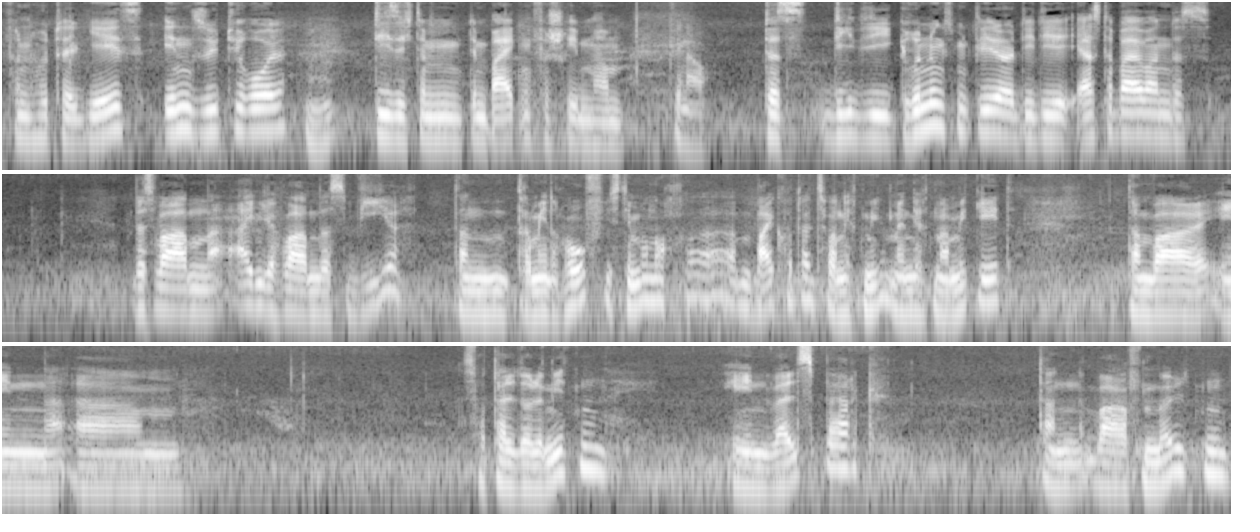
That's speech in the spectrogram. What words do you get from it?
von Hoteliers in Südtirol, die sich dem, dem Biken verschrieben haben. Genau. Das, die, die Gründungsmitglieder, die, die erst dabei waren, das Das waren, eigentlich waren das wir. Dann Traminer Hof ist immer noch äh, ein Bikehotel, zwar nicht, nicht mehr Mitglied. Dann war in ähm, das Hotel Dolomiten in Welsberg. Dann war auf Mölten,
